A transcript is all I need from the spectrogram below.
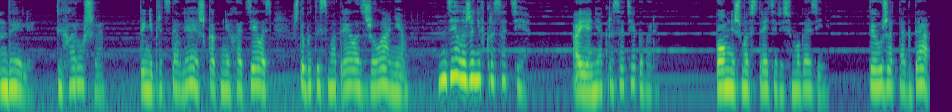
Дели, ты хорошая. Ты не представляешь, как мне хотелось, чтобы ты смотрела с желанием. Дело же не в красоте. А я не о красоте говорю. Помнишь, мы встретились в магазине? Ты уже тогда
